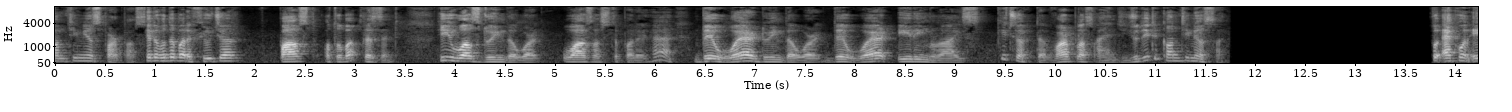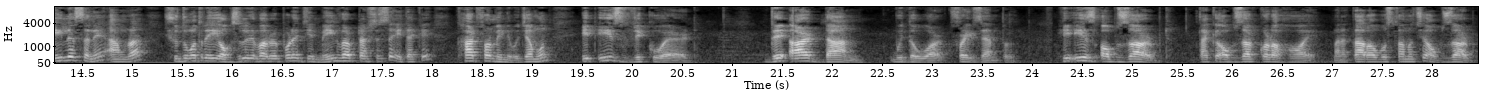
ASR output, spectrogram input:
কন্টিনিউয়াস পারপাস সেটা হতে পারে ফিউচার পাস্ট অথবা present he was doing the work was আসতে পারে হ্যাঁ they were doing the work they were eating rice কিছু একটা ভার্ব প্লাস আইএনজি যদি এটা কন্টিনিউয়াস হয়। তো এখন এই লেসনে আমরা শুধুমাত্র এই অক্সিলারি ভার্বের পরে যে মেইন ভার্বটা আসতেছে, এটাকে থার্ড ফর্মে নেব। যেমন it is required they are done with the work for example he is observed তাকে অবজার্ভ করা হয় মানে তার অবস্থান হচ্ছে অবজার্ভড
